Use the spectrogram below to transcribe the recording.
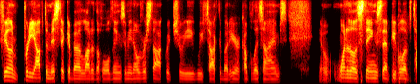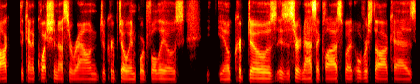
feeling pretty optimistic about a lot of the holdings. I mean, Overstock, which we we've talked about here a couple of times, you know, one of those things that people have talked to kind of question us around to crypto in portfolios you know cryptos is a certain asset class but overstock has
